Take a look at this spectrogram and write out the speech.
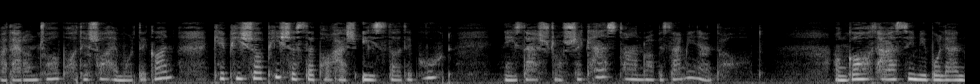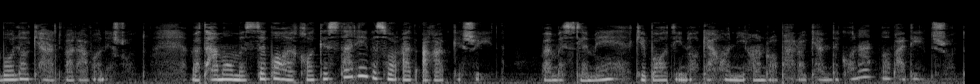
و در آنجا پادشاه مردگان که پیشا پیش سپاهش ایستاده بود نیزش را شکست و آن را به زمین انداخت. آنگاه تعظیمی بلند بالا کرد و روانه شد و تمام سپاه خاکستری به سرعت عقب کشید و مثل مه که بادی ناگهانی آن را پراکنده کند ناپدید شد.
